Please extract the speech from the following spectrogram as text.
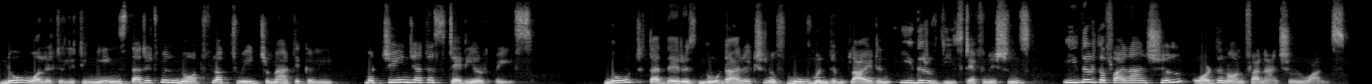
Low volatility means that it will not fluctuate dramatically but change at a steadier pace. Note that there is no direction of movement implied in either of these definitions, either the financial or the non financial ones.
